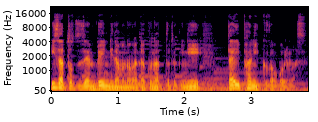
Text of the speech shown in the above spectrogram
いざ突然便利なものがなくなった時に、大パニックが起こります。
